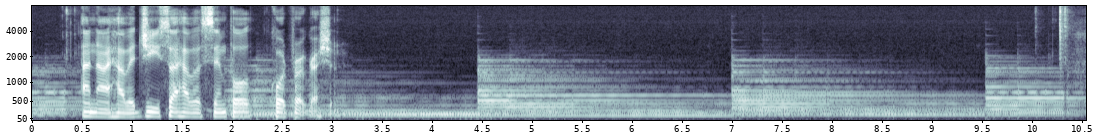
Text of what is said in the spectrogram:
and now I have a G. So I have a simple chord progression.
